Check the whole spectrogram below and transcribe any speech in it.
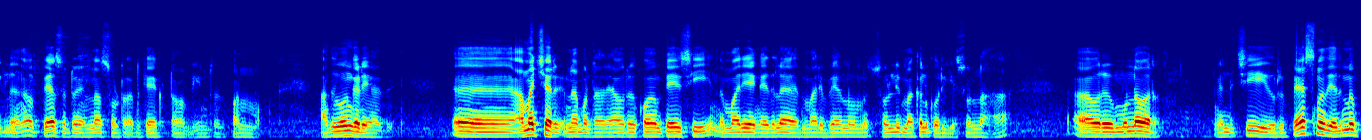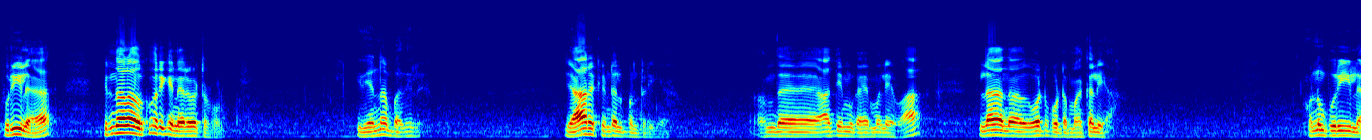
இல்லைங்க பேசட்டும் என்ன சொல்கிறாருன்னு கேட்கட்டும் அப்படின்றது பண்ணணும். அதுவும் கிடையாது. அமைச்சர் என்ன பண்ணுறாரு அவர் கொஞ்சம் பேசி இந்த மாதிரி எங்கள் இதில் இந்த மாதிரி வேணும்னு சொல்லி மக்கள் கோரிக்கை சொன்னால் அவர் முன்னவர் வந்துச்சு இவர் பேசினது எதுவுமே புரியல. இருந்தாலும் அவர் கோரிக்கை நிறைவேற்றப்படும். இது என்ன பதில்? யாரை கிண்டல் பண்ணுறீங்க அந்த அதிமுக எம்எல்ஏவா? இல்லை அந்த ஓட்டு போட்ட மக்களையா? ஒன்றும் புரியல.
